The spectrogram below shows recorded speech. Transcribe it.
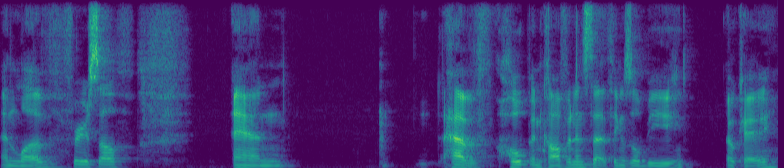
and love for yourself and have hope and confidence that things will be okay.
